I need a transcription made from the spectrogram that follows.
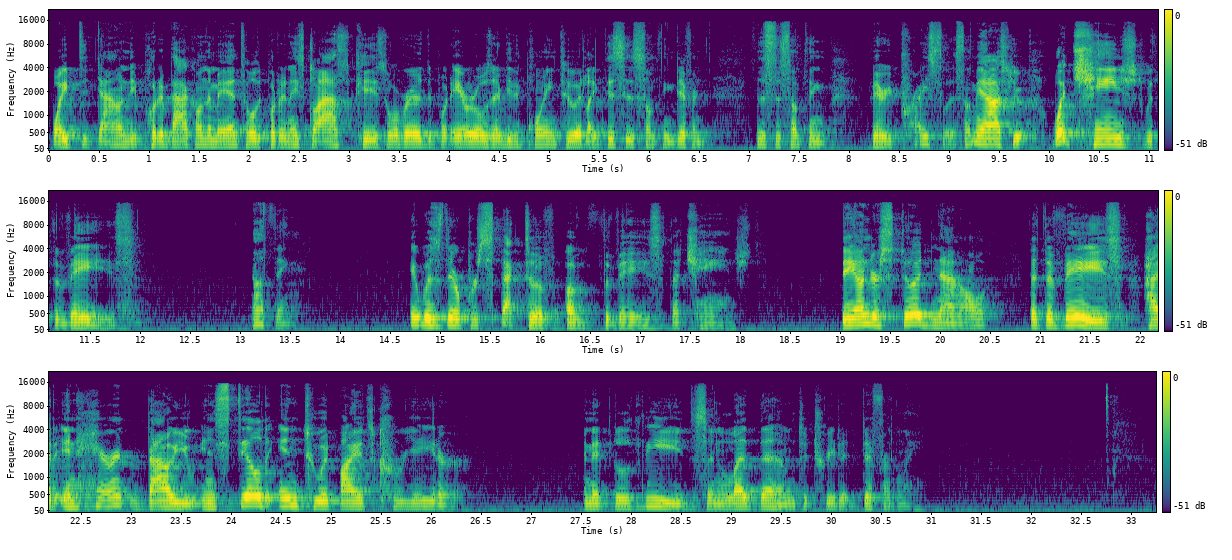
wiped it down. They put it back on the mantle. They put a nice glass case over it. They put arrows, everything pointing to it. Like, this is something different. This is something very priceless. Let me ask you, what changed with the vase? Nothing. It was their perspective of the vase that changed. They understood now that the vase had inherent value instilled into it by its creator. And it leads and led them to treat it differently.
